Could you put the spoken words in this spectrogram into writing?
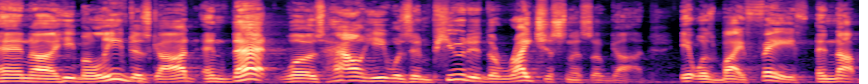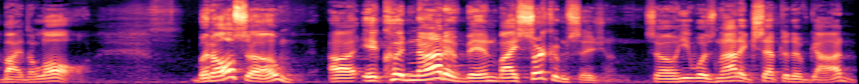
and uh, he believed as God, and that was how he was imputed the righteousness of God. It was by faith and not by the law. But also, uh, it could not have been by circumcision. So he was not accepted of God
